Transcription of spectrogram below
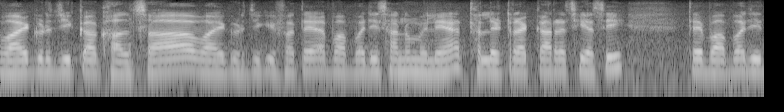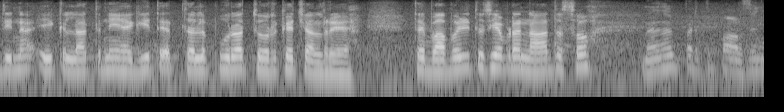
ਵਾਹਿਗੁਰੂ ਜੀ ਕਾ ਖਾਲਸਾ ਵਾਹਿਗੁਰੂ ਜੀ ਕੀ ਫਤਿਹ। ਬਾਬਾ ਜੀ ਸਾਨੂੰ ਮਿਲੇ ਆ ਥੱਲੇ ਟਰੈਕ ਕਰ ਰਹੇ ਸੀ ਅਸੀਂ ਤੇ ਬਾਬਾ ਜੀ ਦੀ ਨਾ ਇੱਕ ਲੱਤ ਨਹੀਂ ਹੈਗੀ ਤੇ ਚੱਲ ਪੂਰਾ ਤੁਰ ਕੇ ਚੱਲ ਰਿਹਾ ਤੇ ਬਾਬਾ ਜੀ ਤੁਸੀਂ ਆਪਣਾ ਨਾਮ ਦੱਸੋ? ਮੇਰਾ ਨਾਮ ਪ੍ਰਿਤਪਾਲ ਸਿੰਘ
